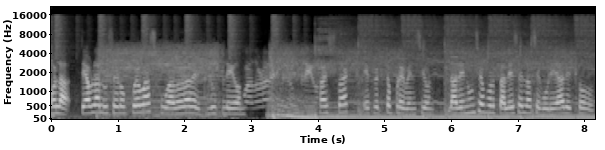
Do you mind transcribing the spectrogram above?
Hola, te habla Lucero Cuevas, jugadora del Club León. Hashtag Efecto Prevención. La denuncia fortalece la seguridad de todos.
